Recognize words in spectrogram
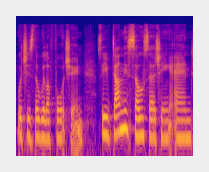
which is the Wheel of Fortune. So you've done this soul searching, and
